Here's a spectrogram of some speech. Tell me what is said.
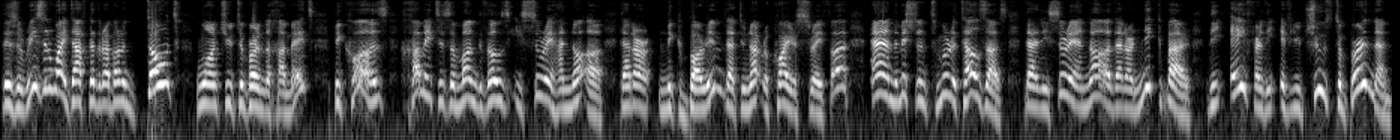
There's a reason why Dafka the Rabbanon don't want you to burn the chametz because chametz is among those isure hanoah that are nikbarim that do not require sreifa, and the Mishnah Tamura tells us that isure hanoah that are nikbar, the afer, the if you choose to burn them,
